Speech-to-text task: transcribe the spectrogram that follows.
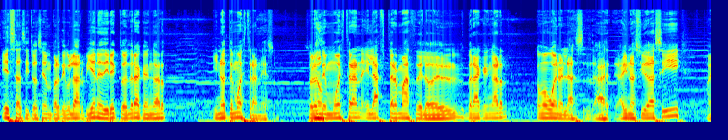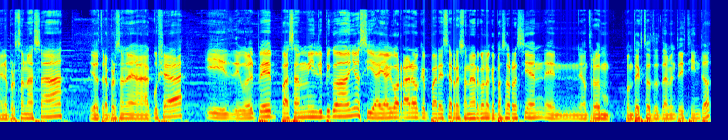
esa situación en particular viene directo del Drakengard y no te muestran eso. Solo No. te muestran el aftermath de lo del Drakengard. Como bueno, las, hay una ciudad así, hay una persona así, y otra persona acullá, y de golpe pasan mil y pico de años y hay algo raro que parece resonar con lo que pasó recién en otro contexto totalmente distinto.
